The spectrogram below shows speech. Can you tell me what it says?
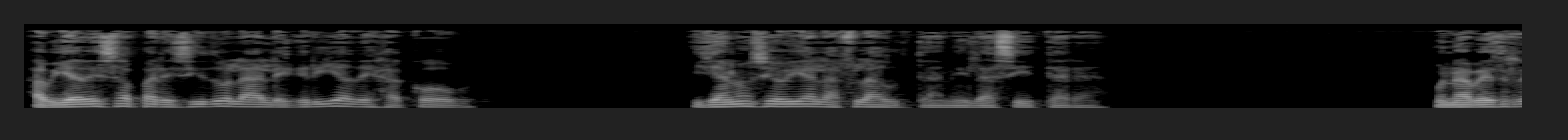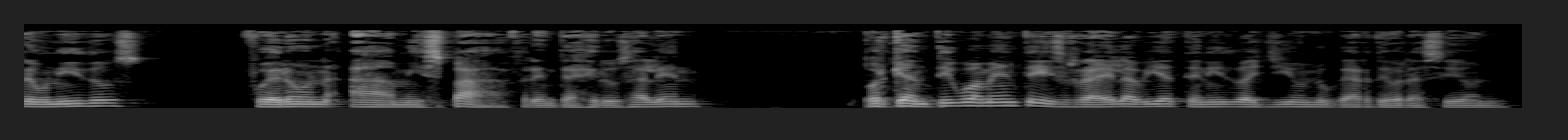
Había desaparecido la alegría de Jacob, y ya no se oía la flauta ni la cítara. Una vez reunidos, fueron a Amispa, frente a Jerusalén, porque antiguamente Israel había tenido allí un lugar de oración.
